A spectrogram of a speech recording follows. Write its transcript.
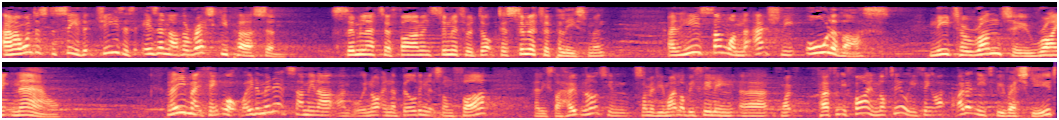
And I want us to see that Jesus is another rescue person, similar to a fireman, similar to a doctor, similar to a policeman. And he is someone that actually all of us need to run to right now. Now you might think, well, wait a minute. I mean, I, we're not in a building that's on fire. At least I hope not. You some of you might not be feeling uh, perfectly fine, not ill. You think, I, I don't need to be rescued.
